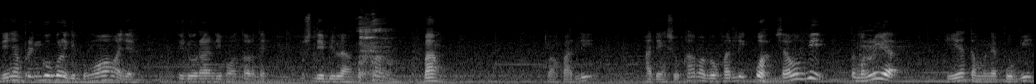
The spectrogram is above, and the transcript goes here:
Dia nyamperin gue gue lagi bengong aja. Tiduran di motor teh. Terus dia bilang bang bang Fadli ada yang suka sama bang Fadli? Wah siapa Bi? Temen lu ya? Iya temennya Pubi.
